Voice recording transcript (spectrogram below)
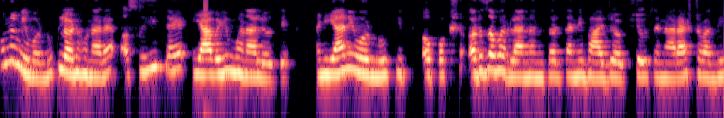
म्हणून निवडणूक लढवणार आहे असंही ते यावेळी म्हणाले होते. आणि या निवडणुकीत अपक्ष अर्ज भरल्यानंतर त्यांनी भाजप शिवसेना राष्ट्रवादी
